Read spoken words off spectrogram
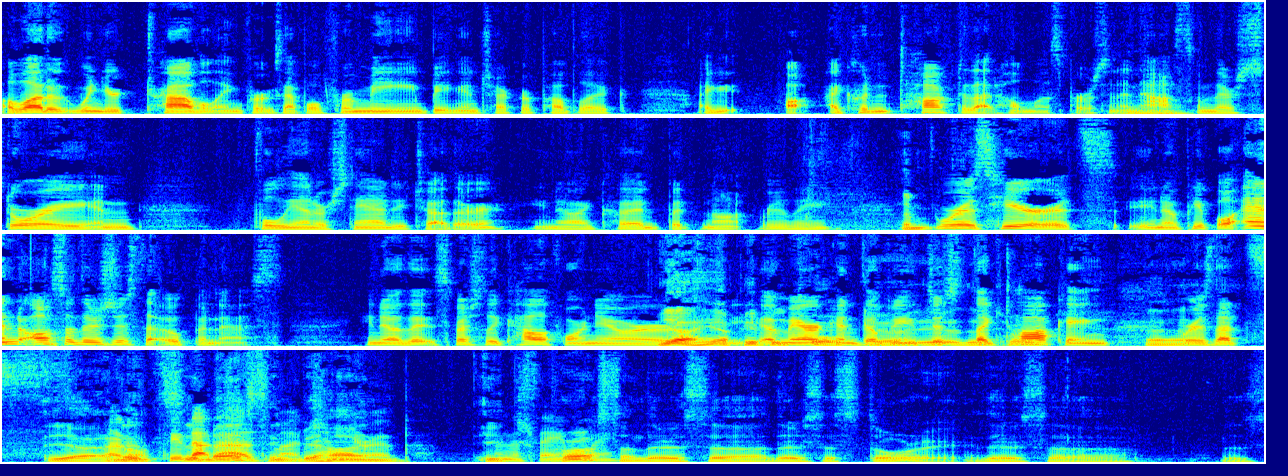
a lot of when you're traveling, for example, for me being in Czech Republic, I I couldn't talk to that homeless person and ask them their story and fully understand each other. You know, I could, but not really. And- Whereas here, it's you know people, and also there's just the openness. You know, that especially California or Yeah, yeah, American, talk, they'll yeah, be just like talk. talking. Uh, whereas that's Yeah, I and don't see that as amazing much in behind Europe. in the each same way. person. There's a there's a story. There's a there's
